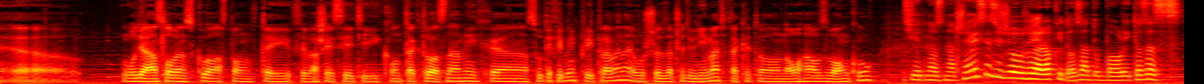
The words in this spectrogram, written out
uh, ľudia na Slovensku, aspoň v tej, v tej vašej sieti kontaktov a známych, uh, sú tie firmy pripravené už začať vnímať takéto know-how zvonku? Jednoznačne. Myslím si, že už aj roky dozadu boli. To zase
